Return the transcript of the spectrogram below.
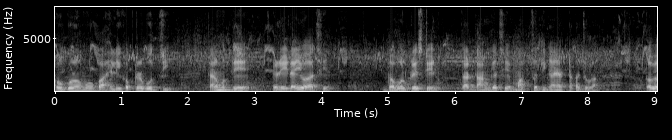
হোগোরমো বা হেলিকপ্টার বদ্রি। তার মধ্যে রেড আইও আছে, ডবল ক্রেস্টেড। তার দাম গেছে মাত্র তিন হাজার টাকা জোড়া। তবে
